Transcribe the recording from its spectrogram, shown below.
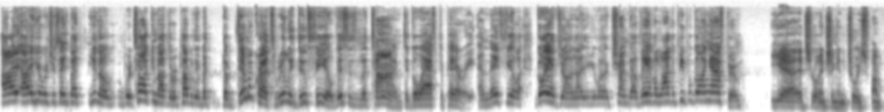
I, I hear what you're saying, but you know, we're talking about the Republican, but the Democrats really do feel this is the time to go after Perry. And they feel like, go ahead, John. You want to chime in? They have a lot of people going after him. Yeah, it's really interesting. And Joyce, um,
